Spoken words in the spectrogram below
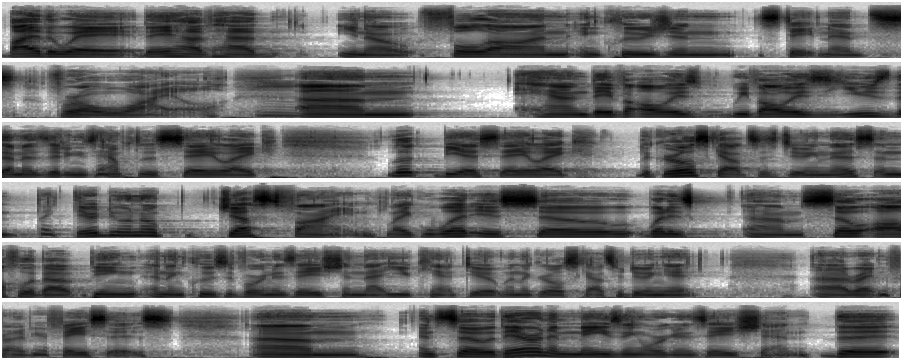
By the way, they have had you know full on inclusion statements for a while, mm. um, and they've always we've always used them as an example to say like, look, BSA, like the Girl Scouts is doing this, and like they're doing just fine. Like, what is so what is um, so awful about being an inclusive organization that you can't do it when the Girl Scouts are doing it uh, right in front of your faces? Um, and so they're an amazing organization. The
